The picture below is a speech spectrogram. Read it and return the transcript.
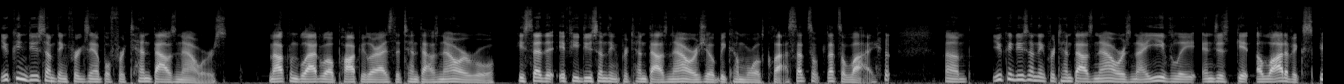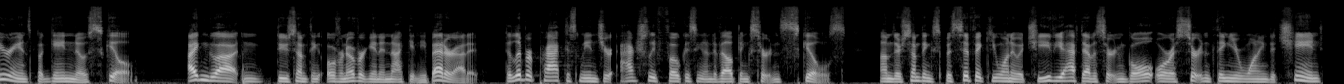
You can do something, for example, for 10,000 hours. Malcolm Gladwell popularized the 10,000 hour rule. He said that if you do something for 10,000 hours, you'll become world class. That's a, that's a lie. um, you can do something for 10,000 hours naively and just get a lot of experience, but gain no skill. I can go out and do something over and over again and not get any better at it. Deliberate practice means you're actually focusing on developing certain skills. Um, there's something specific you want to achieve. You have to have a certain goal or a certain thing you're wanting to change,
